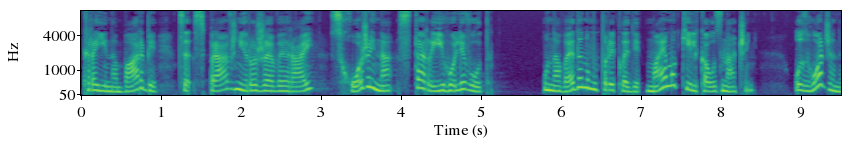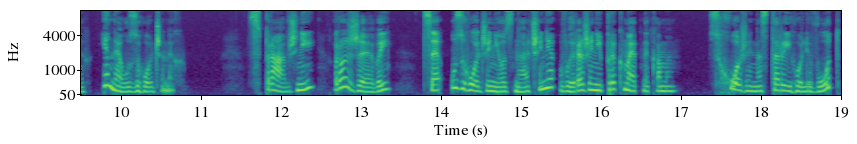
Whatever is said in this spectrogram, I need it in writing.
Країна Барбі це справжній рожевий рай, схожий на старий Голівуд. У наведеному прикладі маємо кілька означень узгоджених і неузгоджених. Справжній, рожевий це узгоджені означення, виражені прикметниками. Схожий на старий Голівуд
